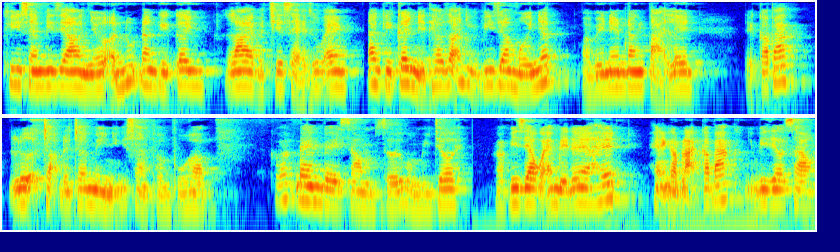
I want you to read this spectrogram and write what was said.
khi xem video nhớ ấn nút đăng ký kênh, like và chia sẻ giúp em. Đăng ký kênh để theo dõi những video mới nhất mà bên em đăng tải lên để các bác lựa chọn được cho mình những cái sản phẩm phù hợp. Các bác đem về sòng sới của mình chơi. Và video của em đến đây là hết. Hẹn gặp lại các bác những video sau.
